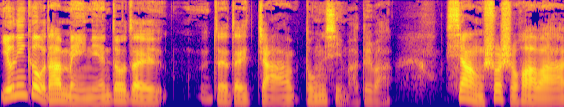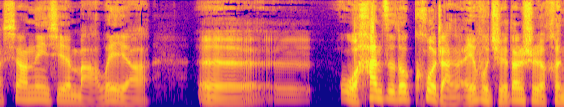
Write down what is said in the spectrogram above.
，Uniqlo 它每年都在在在加东西嘛，对吧？像说实话吧，像那些马位啊，呃，我汉字都扩展了 F 区，但是很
